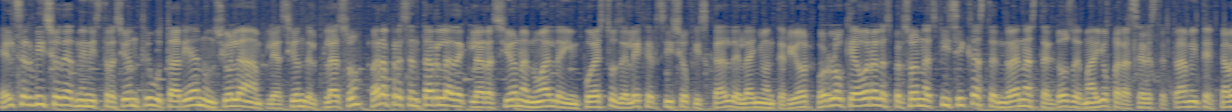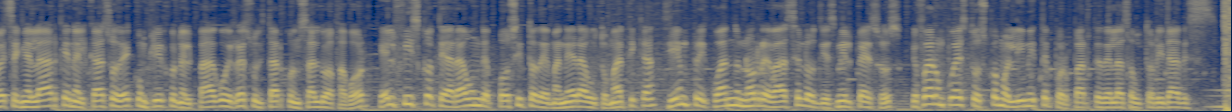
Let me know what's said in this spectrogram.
el Servicio de Administración Tributaria anunció la ampliación del plazo para presentar la declaración anual de impuestos del ejercicio fiscal del año anterior, por lo que ahora las personas físicas tendrán hasta el 2 de mayo para hacer este trámite. Cabe señalar que en el caso de cumplir con el pago y resultar con saldo a favor, el fisco te hará un depósito de manera automática siempre y cuando no rebase los 10 mil pesos que fueron puestos como límite por parte de las autoridades autoridades.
